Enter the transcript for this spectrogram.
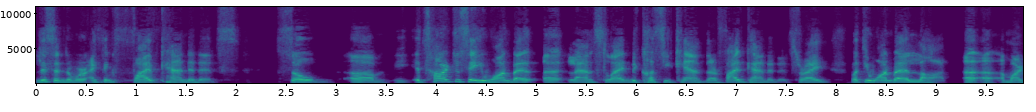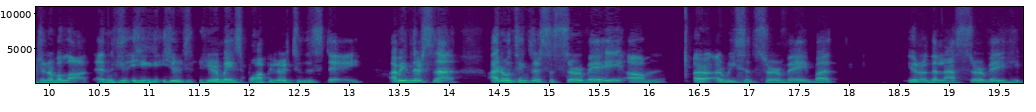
Listen, there were I think five candidates. So um, it's hard to say he won by a landslide because you can't. There are five candidates, right? But he won by a lot, a, a margin of a lot, and he, he he remains popular to this day. I mean, there's not. I don't think there's a survey, um, a, a recent survey, but you know, the last survey, he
